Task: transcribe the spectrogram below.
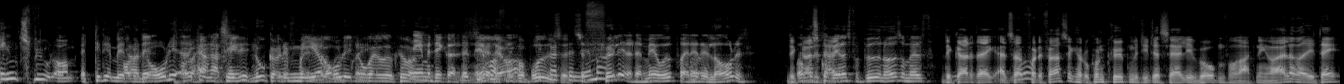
ingen tvivl om, at det der med, at der er lovlig adgang til det, nu gør det mere lovligt, nu går jeg køber Nej, men det gør det Det er nemmere for. forbrydelse. Det det. Selvfølgelig er det mere udbredt, at det er lovligt. gør Hvorfor det skulle vi ikke. ellers forbyde noget som helst? Det gør det da ikke. Altså, for det første kan du kun købe dem ved de der særlige våbenforretninger. Og allerede i dag,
